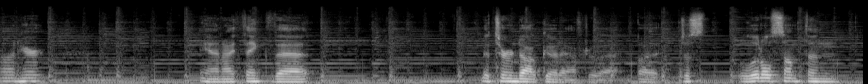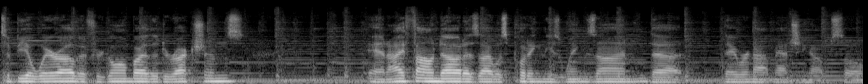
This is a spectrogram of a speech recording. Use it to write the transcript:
on here. And I think that it turned out good after that. But just a little something to be aware of if you're going by the directions. And I found out as I was putting these wings on that they were not matching up. So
